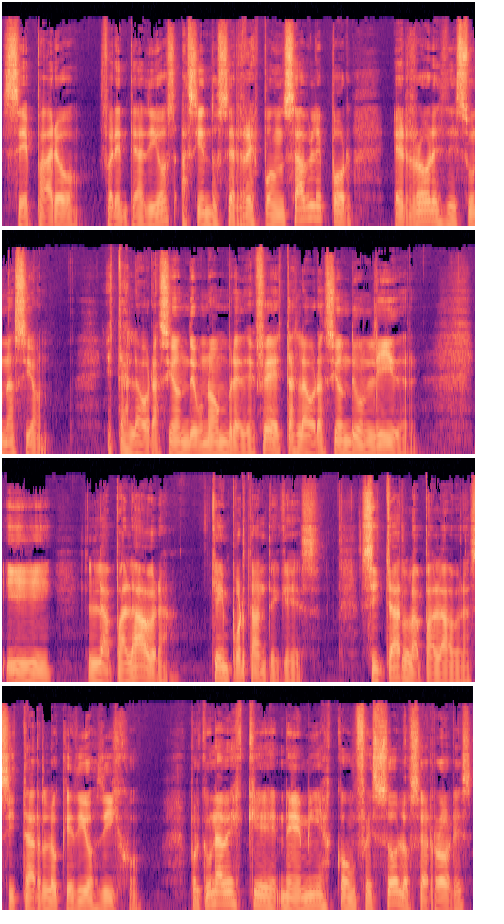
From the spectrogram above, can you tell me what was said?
se paró frente a Dios haciéndose responsable por errores de su nación. Esta es la oración de un hombre de fe, esta es la oración de un líder. Y la palabra, qué importante que es. Citar la palabra, citar lo que Dios dijo. Porque una vez que Nehemías confesó los errores,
